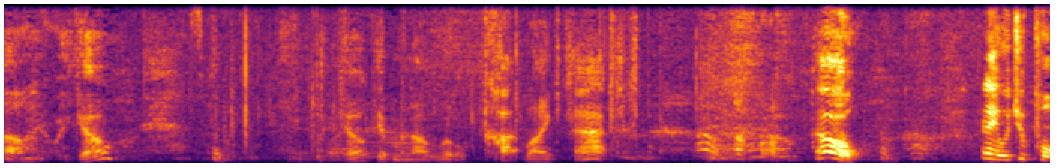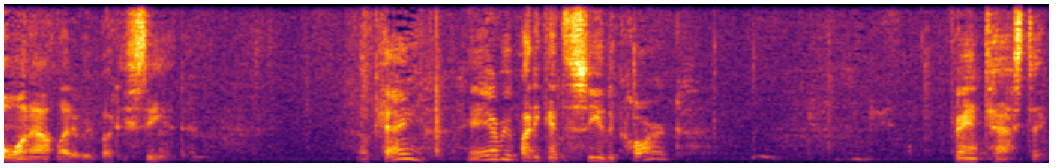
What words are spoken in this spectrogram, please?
Oh, here we go. There we go. Give him another little cut like that. Oh! Hey, would you pull one out let everybody see it? Okay? Hey, everybody get to see the card? Fantastic.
